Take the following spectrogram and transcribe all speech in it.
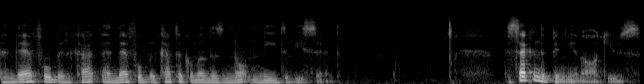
and therefore Birkat, and therefore Birkat does not need to be said. The second opinion argues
